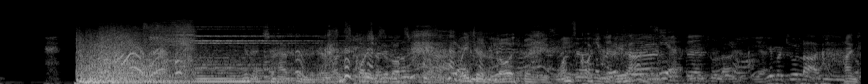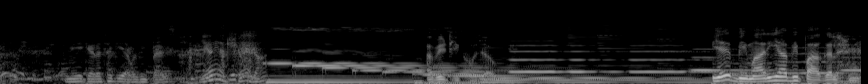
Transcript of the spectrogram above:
One scotch will One scotch be Give me two large. हाँ जी मैं ये कह रहा था कि I was in Paris. Yeah, yeah, sure. अभी ठीक हो जाओ। ये बीमारियाँ भी पागल हैं।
